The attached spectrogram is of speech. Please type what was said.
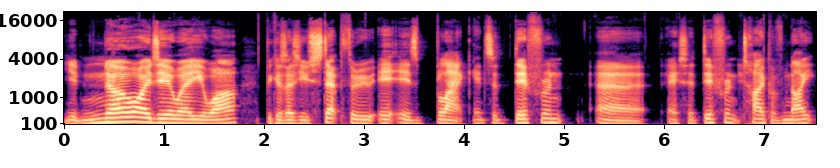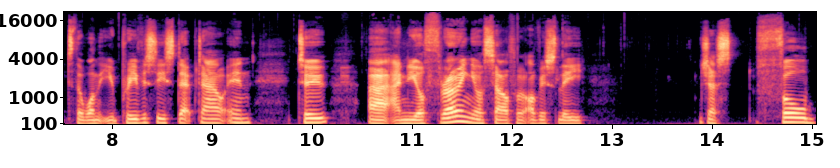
you'd no idea where you are because as you step through, it is black. It's a different, uh, it's a different type of night, the one that you previously stepped out in, to, uh, and you're throwing yourself obviously just full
